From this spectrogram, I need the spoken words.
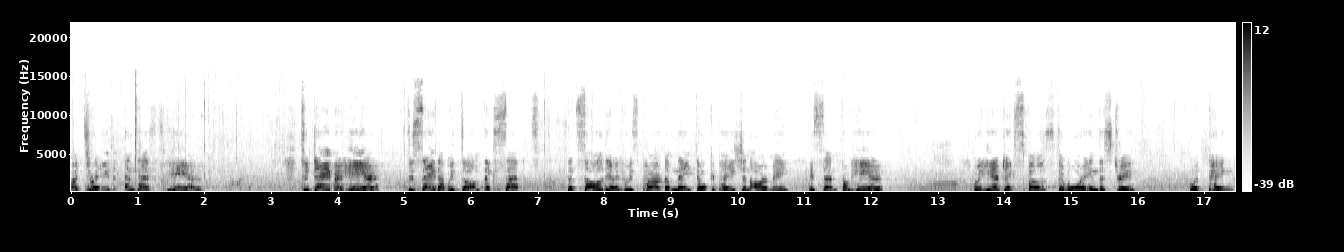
are trade and tests here. Today we're here to say that we don't accept that soldier who is part of NATO occupation army is sent from here we're here to expose the war industry with pink.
